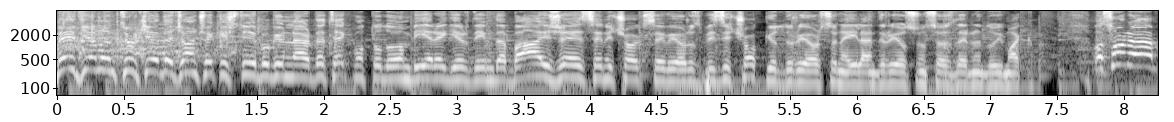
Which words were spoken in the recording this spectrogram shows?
Medyanın Türkiye'de can çekiştiği bu günlerde tek mutluluğum bir yere girdiğimde Bay seni çok seviyoruz. Bizi çok güldürüyorsun, eğlendiriyorsun sözlerini duymak. Ama sonra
